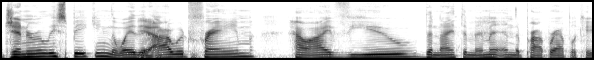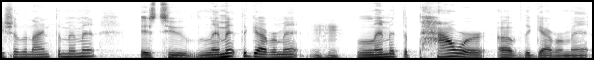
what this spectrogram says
generally speaking, the way that Yeah. I would frame how I view the Ninth Amendment and the proper application of the Ninth Amendment is to limit the government, Mm-hmm. limit the power of the government,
